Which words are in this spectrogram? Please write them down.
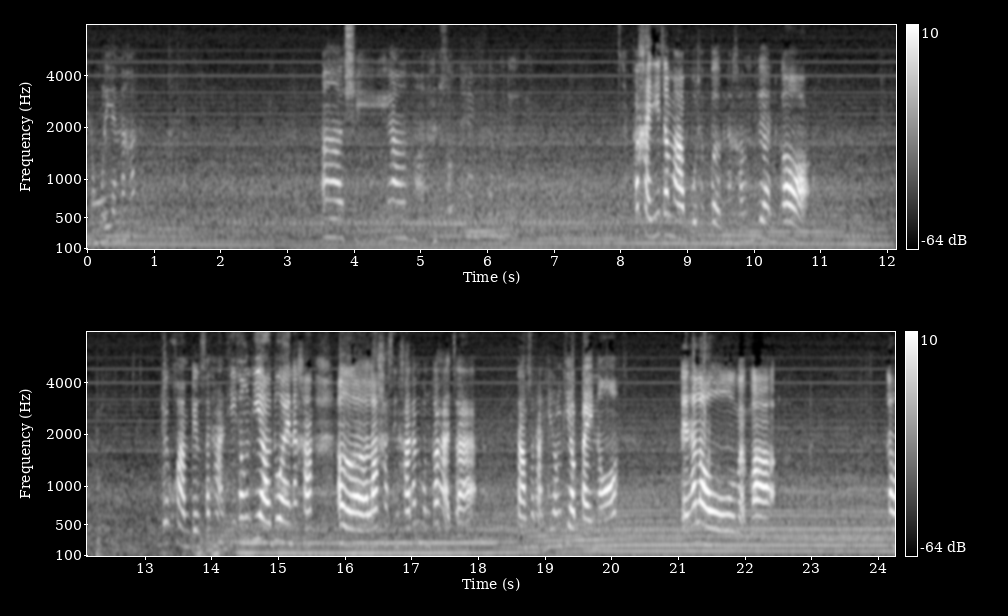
ตโรงเรียนนะคะ อาชีอาหารสดแห้งเครื่องดื่มก็ใครที่จะมาภูทับเบิกนะคะเพื่อนๆก็ด้วยความเป็นสถานที่ท่องเที่ยวด้วยนะคะ เอ่อราคาสินค้าด้านบนก็อาจจะ ตามสถานที่ท่องเที่ยวไปเนาะแต่ถ้าเราแบบว่า เรา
